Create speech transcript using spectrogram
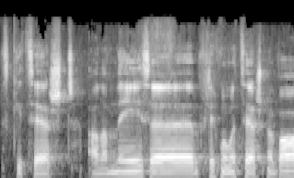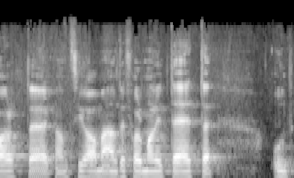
Es gibt zuerst Anamnese, vielleicht muss man zuerst noch warten, ganze Anmeldeformalitäten. Und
